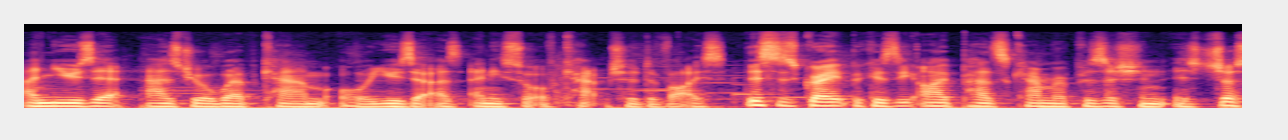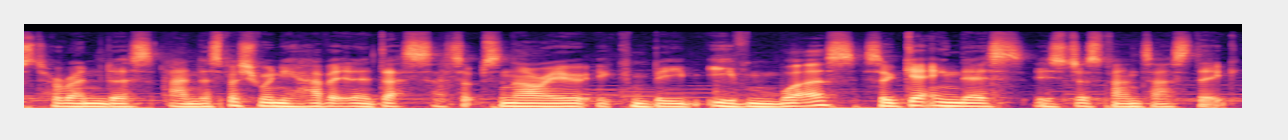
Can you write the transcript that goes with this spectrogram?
and use it as your webcam or use it as any sort of capture device. This is great because the iPad's camera position is just horrendous and especially when you have it in a desk setup scenario, it can be even worse. So getting this is just fantastic.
